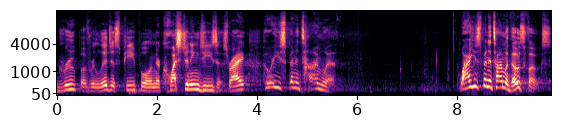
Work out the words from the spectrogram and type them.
group of religious people and they're questioning Jesus, right? Who are you spending time with? Why are you spending time with those folks?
